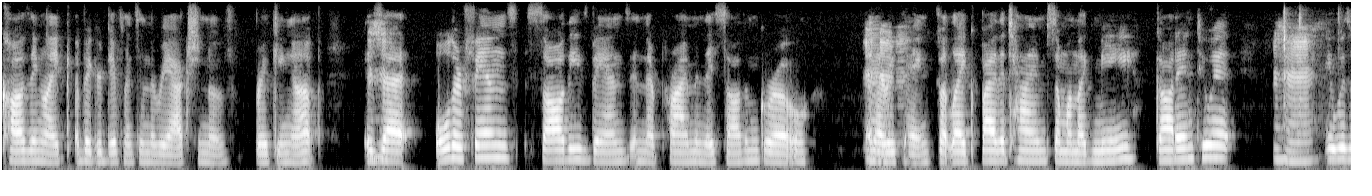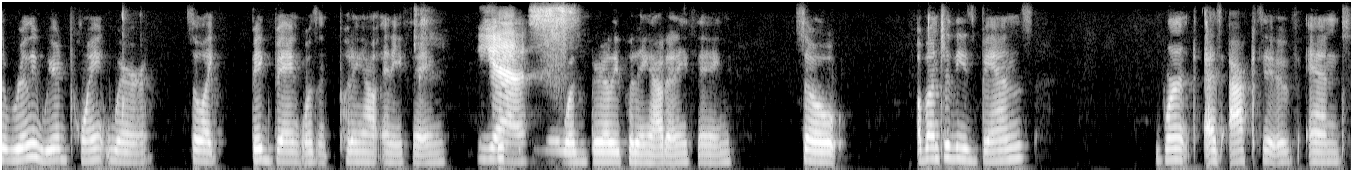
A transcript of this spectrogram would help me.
causing like a bigger difference in the reaction of breaking up is Mhm. that older fans saw these bands in their prime and they saw them grow and Mhm. everything. But like by the time someone like me got into it, Mhm. it was a really weird point where so like Big Bang wasn't putting out anything. Yes. was barely putting out anything. So a bunch of these bands weren't as active and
